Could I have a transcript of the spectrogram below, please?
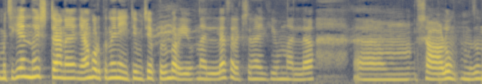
ഉമ്മച്ചിക്ക് എന്നും ഇഷ്ടമാണ് ഞാൻ കൊടുക്കുന്ന നെയ്റ്റ് ഉമ്മച്ചി എപ്പോഴും പറയും നല്ല സെലക്ഷൻ ആയിരിക്കും നല്ല ഷാളും ഇതും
